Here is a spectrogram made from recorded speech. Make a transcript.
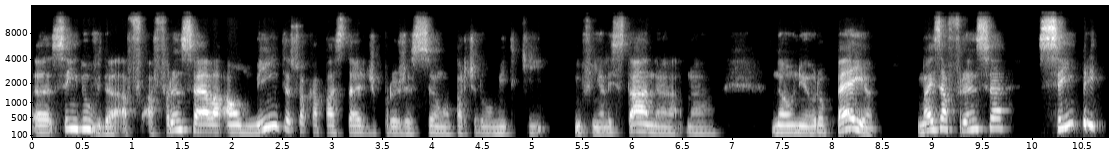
Uh, sem dúvida, a, a, França ela aumenta a sua capacidade de projeção a partir do momento que, enfim, ela está na, na, na União Europeia, mas a França sempre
